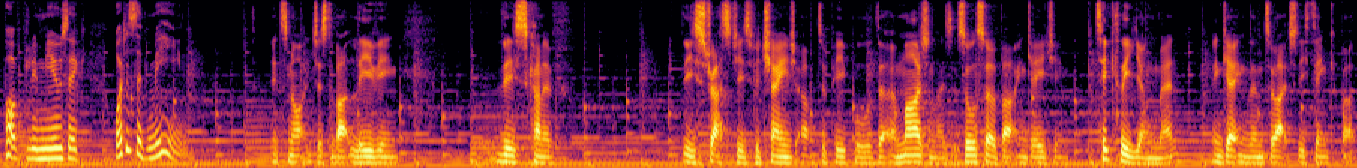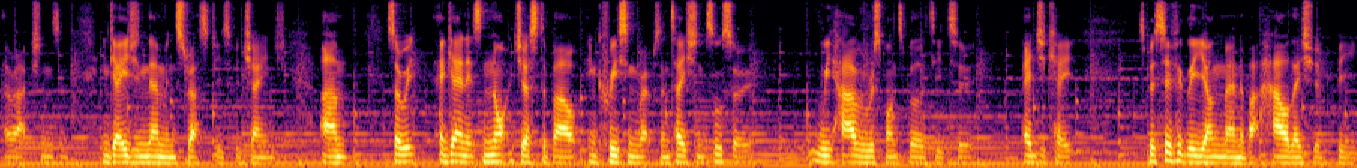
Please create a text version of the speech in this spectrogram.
popular music, what does it mean? It's not just about leaving this kind of these strategies for change up to people that are marginalised. It's also about engaging particularly young men and getting them to actually think about their actions and engaging them in strategies for change. Um, so it, again, it's not just about increasing representation, it's also, we have a responsibility to educate specifically young men about how they should be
